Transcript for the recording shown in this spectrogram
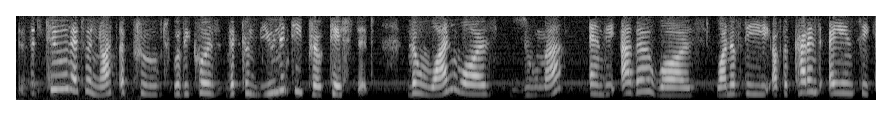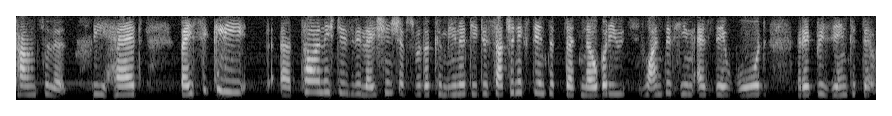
The two that were not approved were because the community protested. The one was Zuma and the other was one of the of the current ANC councillors. He had basically uh, tarnished his relationships with the community to such an extent that, that nobody wanted him as their ward representative.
